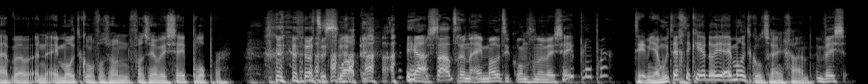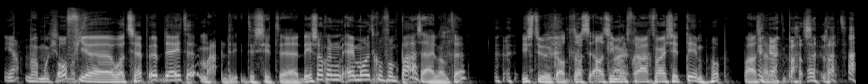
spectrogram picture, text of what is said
hebben we een emoticon van zo'n van zo'n wc-plopper. Dat is, Ja. Bestaat er een emoticon van een wc-plopper? Tim, jij moet echt een keer door je emoticons heen gaan. Een wc, ja, waar moet je Of je WhatsApp updaten. Maar er, zit, eh, er is ook een emoticon van Paaseiland, hè? Die stuur ik altijd als, als iemand vraagt waar zit Tim. Hop, Paaseiland. Paaseiland.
